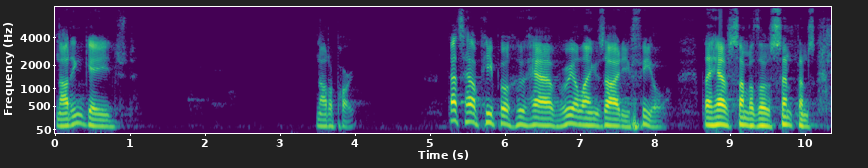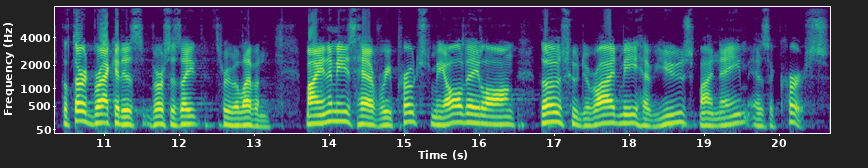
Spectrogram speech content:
not engaged, not a part. That's how people who have real anxiety feel. They have some of those symptoms. The third bracket is verses 8 through 11. My enemies have reproached me all day long. Those who deride me have used my name as a curse.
